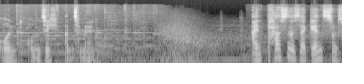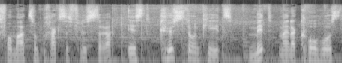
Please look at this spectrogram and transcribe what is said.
und um sich anzumelden. Ein passendes Ergänzungsformat zum Praxisflüsterer ist Küste und Kiez mit meiner Co-Host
